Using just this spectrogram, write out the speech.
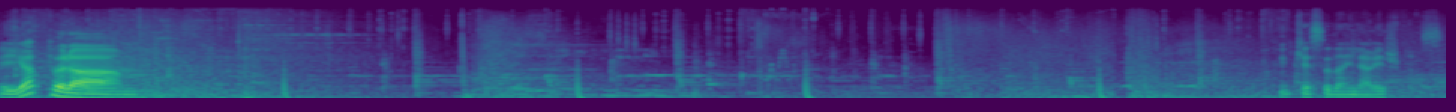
Et hop là Et Cassadin, il arrive, je pense.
